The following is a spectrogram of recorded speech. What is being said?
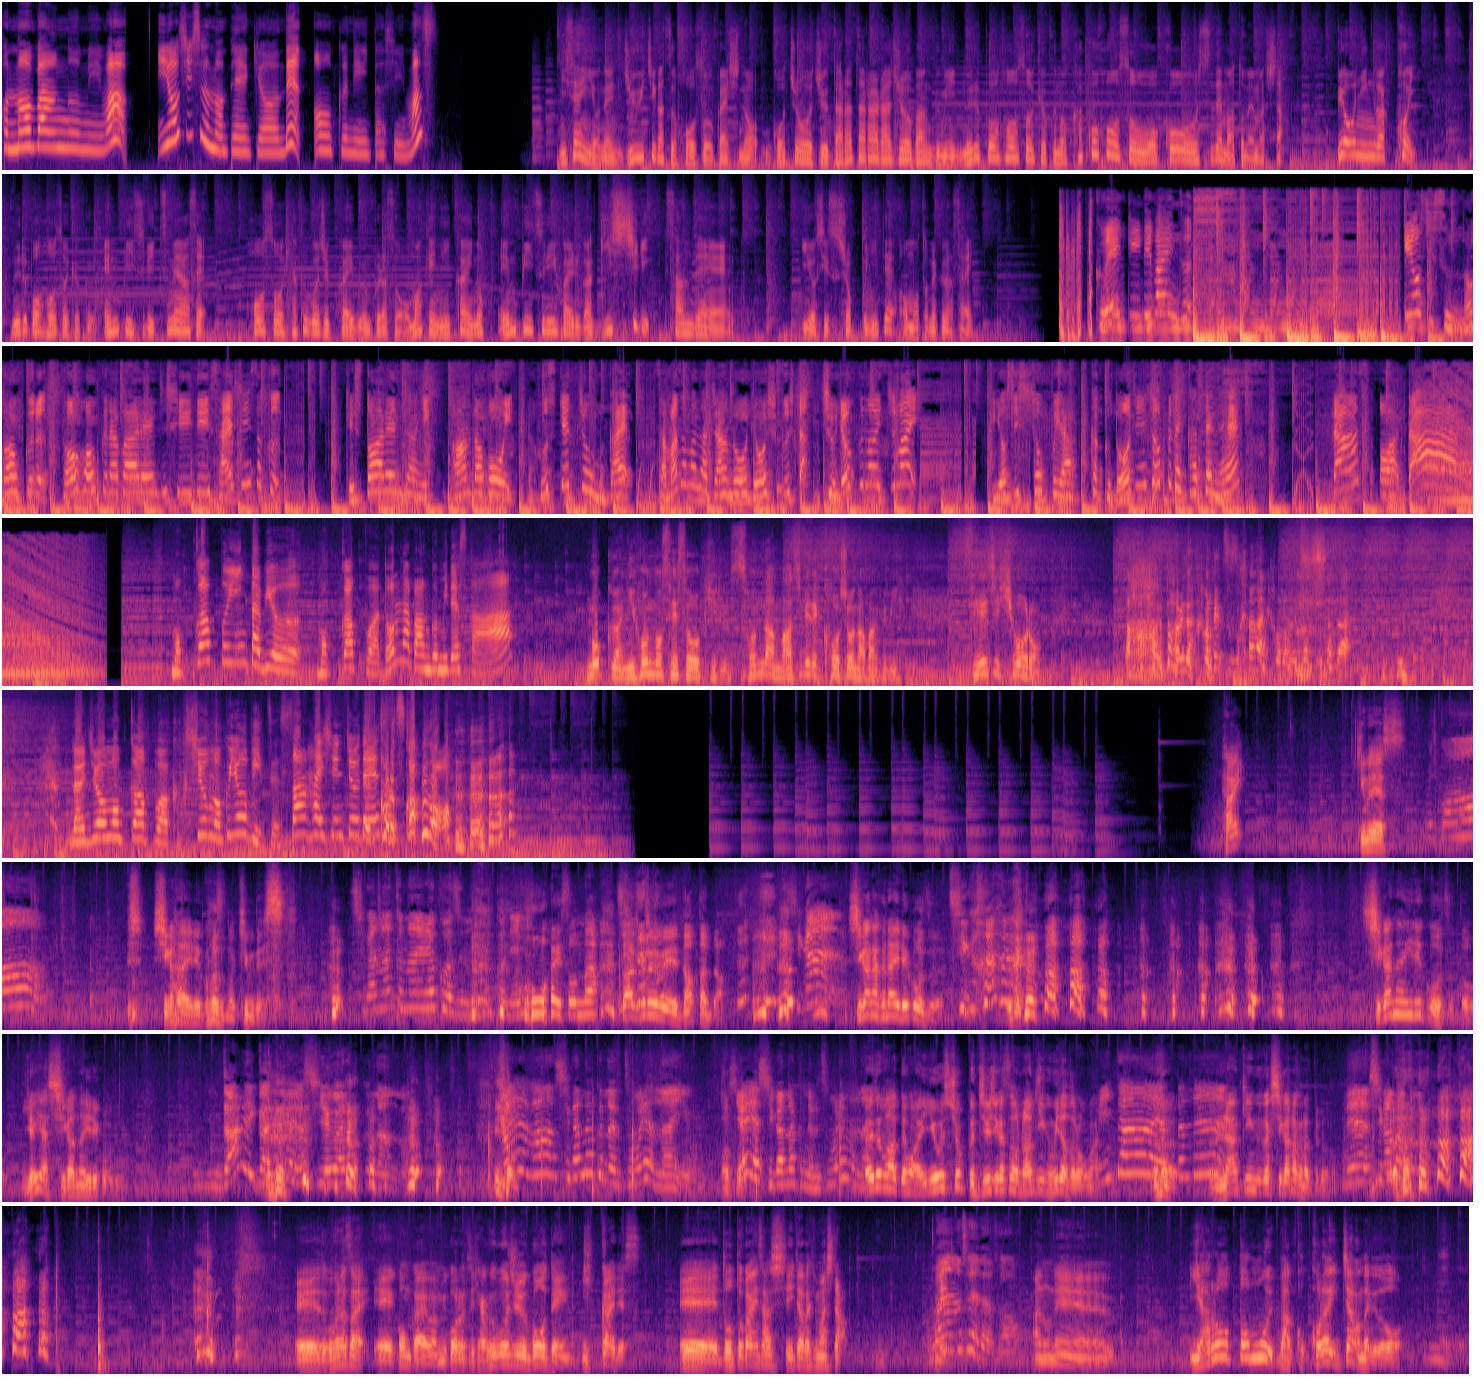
この番組はイオシスの提供でお送りいたします。2004年11月放送開始のご長寿ダラダララジオ番組ヌルポ放送局の過去放送を高音質でまとめました。病人が来い。ヌルポ放送局 MP3 詰め合わせ。放送150回分プラスおまけ2回の MP3 ファイルがぎっしり3000円。イオシスショップにてお求めください。クエイティディバインズイオシス宇野が送る東方クラブアレンジ CD 最新作。ゲストアレンジャーにパンダボーイラフスケッチを迎え様々なジャンルを凝縮した珠玉の一枚。イオシスショップや各同人ショップで買ってね。ダンスオアダイモックアップインタビュー。モックアップはどんな番組ですか？モックが日本の世相を切るそんな真面目で高尚な番組。政治評論。ああダメだ。これ続かない。この続かない。ラジオモックアップは各週木曜日絶賛配信中です。これ使うの？はい。キムです。みこししがないレコーズのキムです。しがなくないレコーズのみこです。お前そんなサークル名だったんだ。違しがなくないレコーズ。う違う しがないレコーズとややしがないレコーズ。誰がややしがなくなるの？いや。前はしがなくなるつもりはないよ。ややしがなくなるつもりもない。えでも待ってお前イオシショップ11月のランキング見ただろお前。見たやったね。ランキングがしがなくなってるだろねしがなく えーとごめんなさい、えー今回はミコラジ155.1回です。えー、ドット化にさせていただきました。お前のせいだぞ。あのねやろうと思えばここれは言っちゃなんだけど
